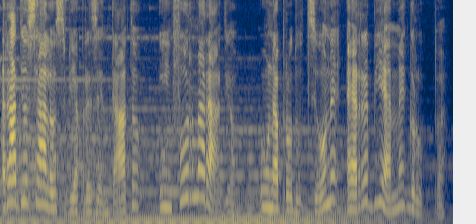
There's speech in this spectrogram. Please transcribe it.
Radio Salos vi ha presentato Informa Radio, una produzione RBM Group.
